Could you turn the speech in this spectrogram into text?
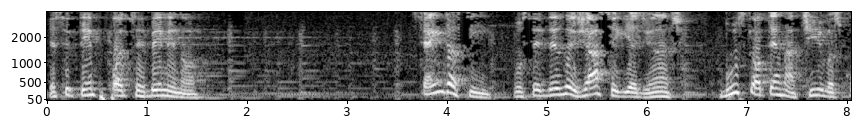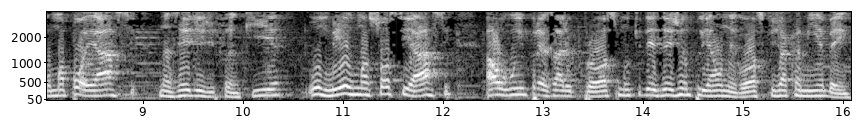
esse tempo pode ser bem menor. Se ainda assim você desejar seguir adiante, busque alternativas como apoiar-se nas redes de franquia ou mesmo associar-se a algum empresário próximo que deseja ampliar um negócio que já caminha bem.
